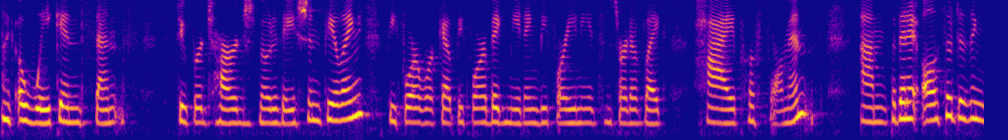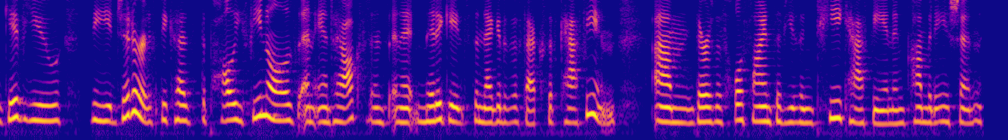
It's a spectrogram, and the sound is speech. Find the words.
like awakened sense, supercharged motivation feeling before a workout, before a big meeting, before you need some sort of like high performance. Um, but then it also doesn't give you the jitters because the polyphenols and antioxidants and it mitigates the negative effects of caffeine. Um, there's this whole science of using tea caffeine in combination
